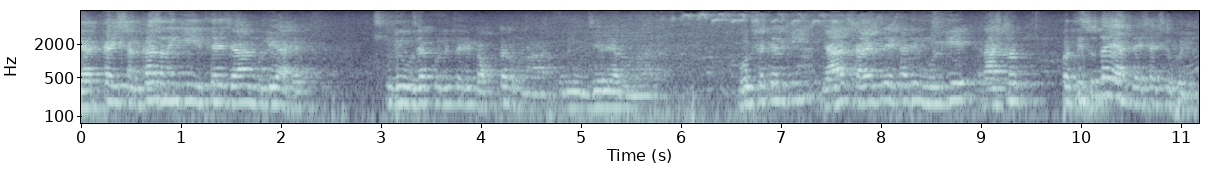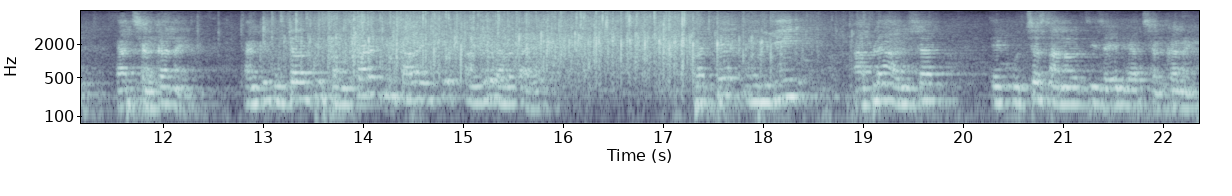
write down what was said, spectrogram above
यात काही शंकाच नाही की इथे ज्या मुली आहेत तुम्ही उद्या कोणीतरी डॉक्टर होणार कोणी इंजिनियर होणार. होऊ शकेल की या शाळेतली एखादी मुलगी राष्ट्रपती सुद्धा या देशाची होईल यात शंका नाही. कारण की तुमच्यावरती संस्कारच ही शाळा इतके चांगले घालत आहे. प्रत्येक मुलगी आपल्या आयुष्यात एक उच्च स्थानावरती जाईल यात शंका नाही.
